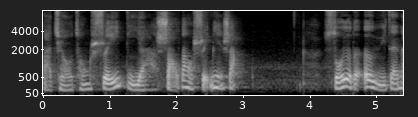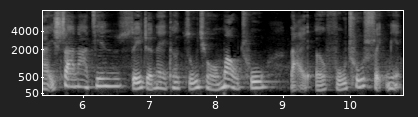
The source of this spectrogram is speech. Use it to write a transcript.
把球从水底呀扫到水面上。所有的鳄鱼在那一刹那间，随着那颗足球冒出来而浮出水面。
